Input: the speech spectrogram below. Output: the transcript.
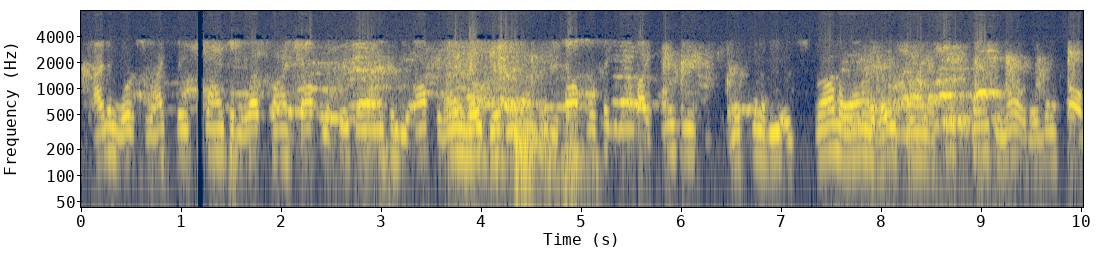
Hyden works right baseline to the left side, shot from the free throw line can be off the ring, no good. Rebound can be possible, taken down by Tanky, and it's going to be a strum along the baseline. I think Tanky, no, they're going to call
